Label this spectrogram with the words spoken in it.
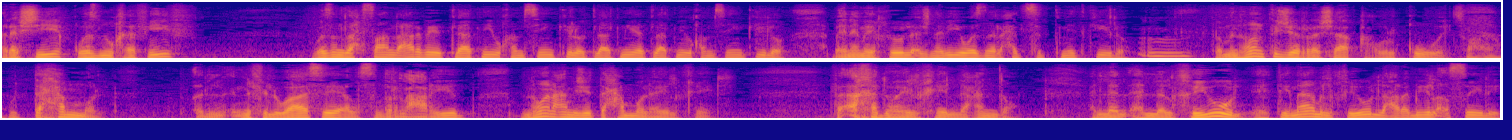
رشيق وزنه خفيف وزن الحصان العربي 350 كيلو 300 350 كيلو بينما الخيول الاجنبيه وزنها لحد 600 كيلو. مم. فمن هون تجي الرشاقة والقوة صحيح. والتحمل. النف الواسع الصدر العريض. من هون عم يجي تحمل هي الخيل. فأخذوا هي الخيل لعندهم. هلا هلا الخيول اهتمام الخيول العربيه الأصيلة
